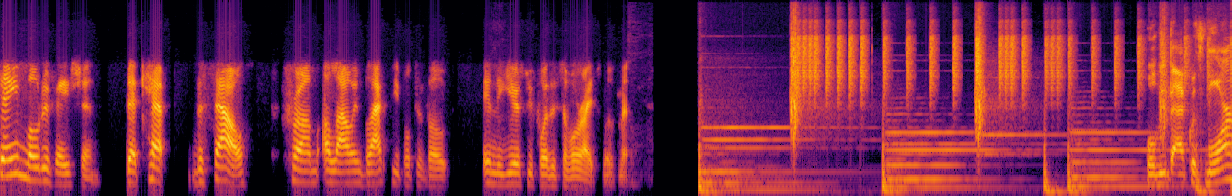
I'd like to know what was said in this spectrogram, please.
same motivation that kept the South from allowing Black people to vote in the years before the Civil Rights Movement. We'll be back with more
